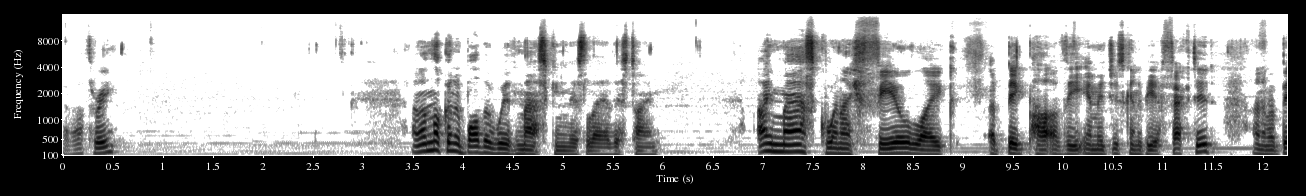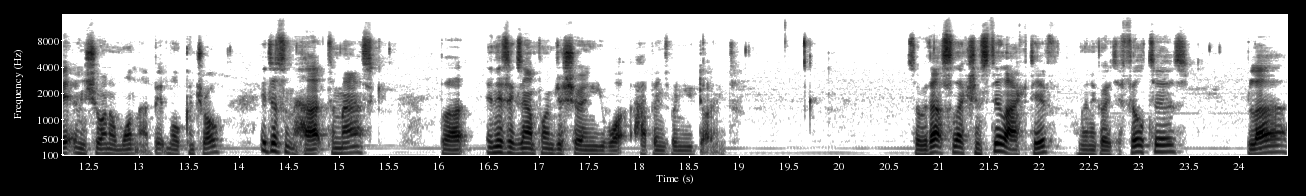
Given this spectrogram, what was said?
About three. And I'm not going to bother with masking this layer this time. I mask when I feel like a big part of the image is going to be affected and I'm a bit unsure and I want that bit more control. It doesn't hurt to mask, but in this example I'm just showing you what happens when you don't. So with that selection still active, I'm going to go to filters, blur,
